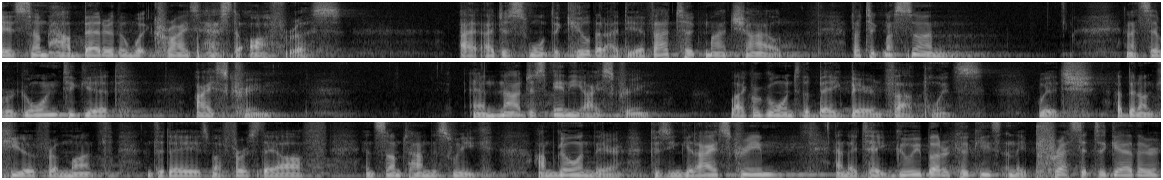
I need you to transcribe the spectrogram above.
is somehow better than what Christ has to offer us. I, I, just want to kill that idea. If I took my child, if I took my son, and I said, We're going to get ice cream, and not just any ice cream, like we're going to the Baked Bear in Five Points, which I've been on keto for a month, and today is my first day off. And sometime this week, I'm going there because you can get ice cream, and they take gooey butter cookies and they press it together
